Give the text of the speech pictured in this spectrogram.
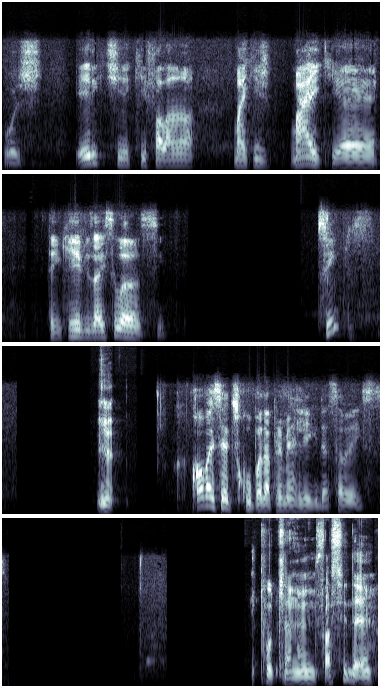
hoje. Ele que tinha que falar, Mike, Mike é, tem que revisar esse lance. Simples. É. Qual vai ser a desculpa da Premier League dessa vez? Puta, não faço ideia.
